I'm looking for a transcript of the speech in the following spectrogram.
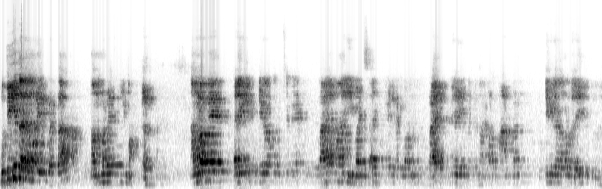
പുതിയ തലമുറയിൽപ്പെട്ട നമ്മുടെ ഈ മക്കൾ നമ്മളൊക്കെ അല്ലെങ്കിൽ കുട്ടികളൊക്കെ ഉച്ചയ്ക്ക് പ്രായമായി വയസ്സായ കുട്ടികളെ പ്രായത്തിൽ കഴിയുമ്പോൾ നമ്മൾ ആൺപെൺ കുട്ടികളെ നമ്മൾ വിലയിരുത്തുന്നത്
